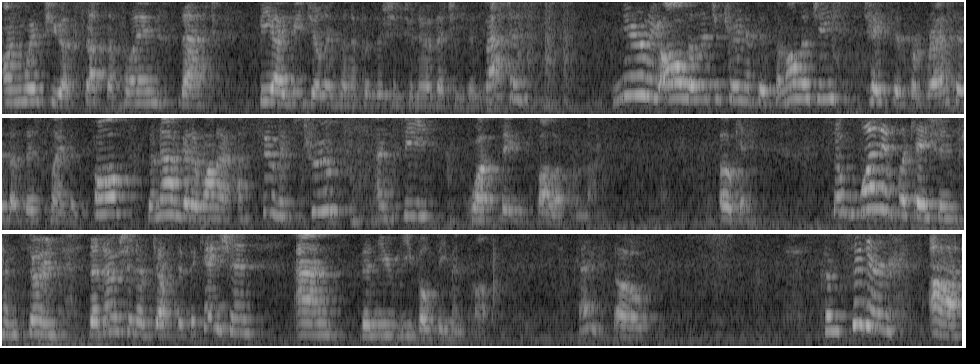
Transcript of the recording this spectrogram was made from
on which you accept the claim that BIV Jill is in a position to know that she's invatted. Nearly all the literature in epistemology takes it for granted that this claim is false. So now I'm going to want to assume it's true and see what things follow from that. Okay, so one implication concerns the notion of justification and the new evil demon problem. Okay, so consider uh,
